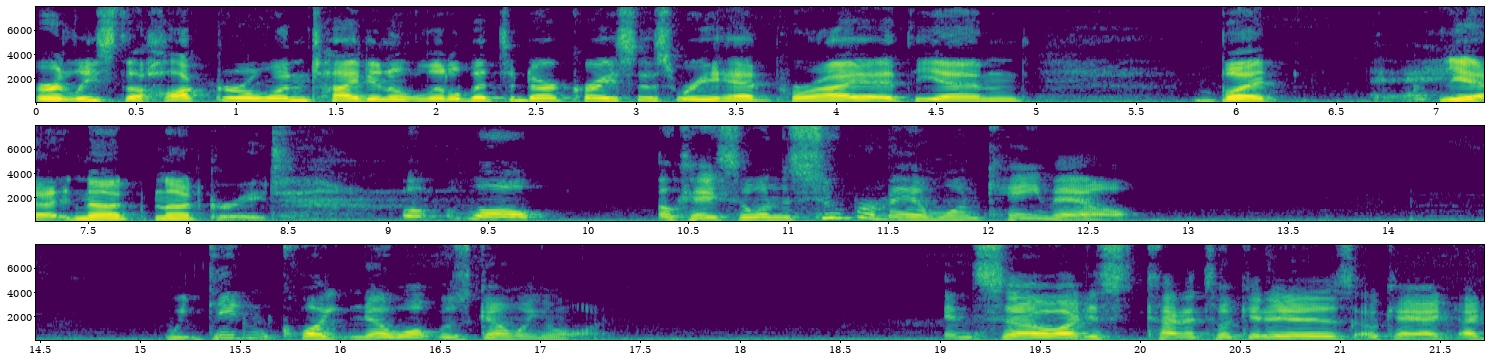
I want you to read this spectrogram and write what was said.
or at least the Hawk Girl one tied in a little bit to Dark Crisis, where you had Pariah at the end. But yeah, not not great. Well, well, okay. So when the Superman one came out, we didn't quite know what was going on, and so I just kind of took it as okay. I, I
